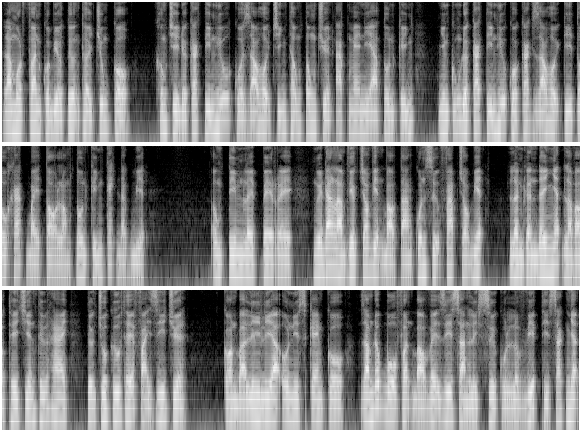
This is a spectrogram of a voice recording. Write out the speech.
là một phần của biểu tượng thời Trung Cổ, không chỉ được các tín hữu của giáo hội chính thống tông truyền Armenia tôn kính, nhưng cũng được các tín hữu của các giáo hội Kitô khác bày tỏ lòng tôn kính cách đặc biệt. Ông Tim Lepere, người đang làm việc cho Viện Bảo tàng Quân sự Pháp cho biết, lần gần đây nhất là vào Thế chiến thứ hai, tượng Chúa Cứu Thế phải di chuyển. Còn bà Lilia Oniskenko, giám đốc bộ phận bảo vệ di sản lịch sử của Lviv thì xác nhận,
